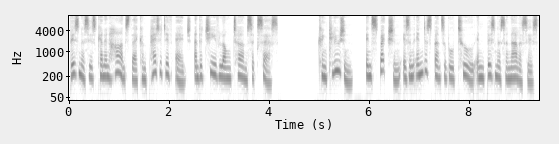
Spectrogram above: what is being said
businesses can enhance their competitive edge and achieve long term success. Conclusion Inspection is an indispensable tool in business analysis,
